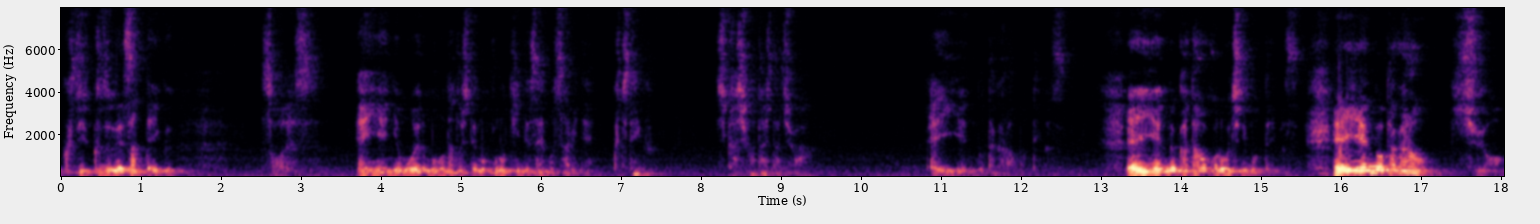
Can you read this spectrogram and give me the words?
崩れ去っていく。そうです。永遠に思えるものだとしてもこの金でさえも錆びて朽ちていく。しかし私たちは永遠の宝を持っています。永遠の型をこのうちに持っています。永遠の宝を主を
